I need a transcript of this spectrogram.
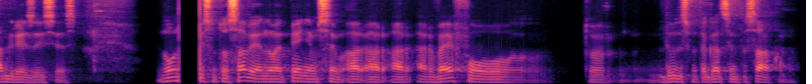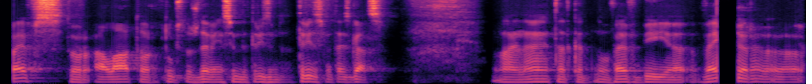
atgriezīsies. Nu, visu to savienojot, pieņemsim ar, ar, ar, ar VFU 20. gadsimta sākumu. Vefs, tur Alātor 1930. gads. Tad, kad nu, VF bija venture uh,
